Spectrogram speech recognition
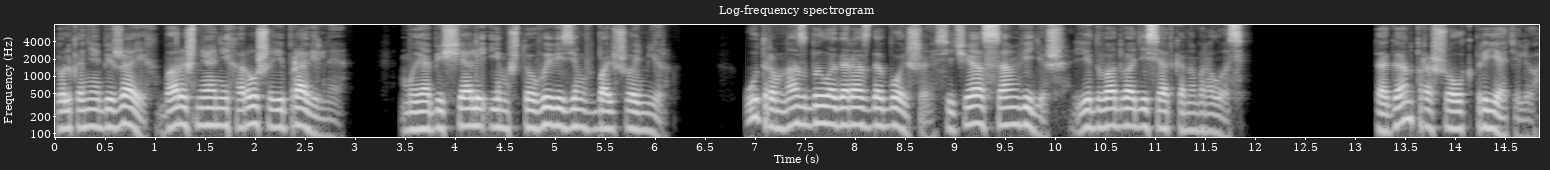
Только не обижай их, барышни они хорошие и правильные. Мы обещали им, что вывезем в большой мир. Утром нас было гораздо больше, сейчас, сам видишь, едва два десятка набралось». Таган прошел к приятелю.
